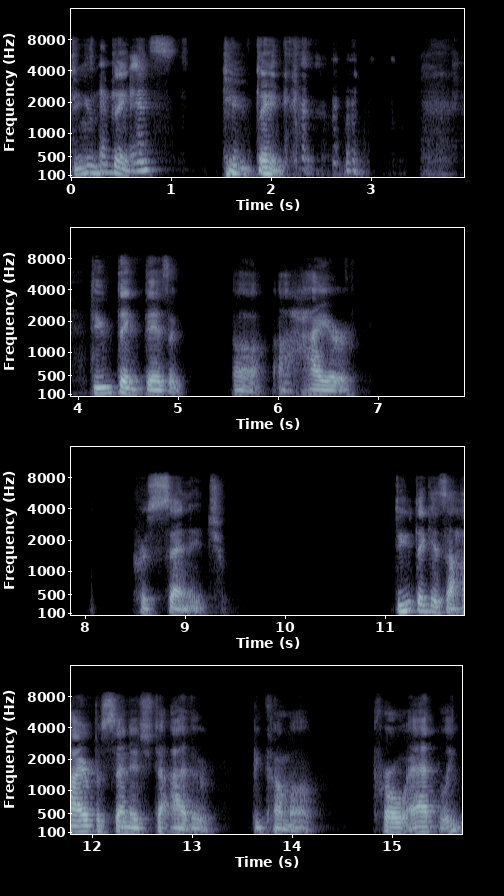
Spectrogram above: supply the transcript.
do you think? Do you think? Do you think there's a uh, a higher percentage? Do you think it's a higher percentage to either become a pro athlete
